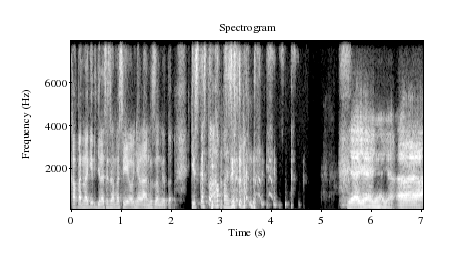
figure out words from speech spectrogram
kapan lagi dijelasin sama CEO-nya langsung gitu. Kiskas tuh apa sih sebenarnya? Ya, ya, ya, ya. Eh,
